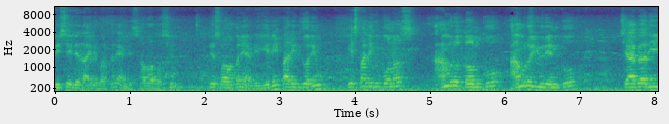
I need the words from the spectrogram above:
विषय लिएर अहिले भर्खरै हामीले सभा बस्यौँ। त्यो सभा पनि हामीले यही नै पारित गऱ्यौँ। यसपालिको बोनस हाम्रो दलको हाम्रो युनियनको चियाबारी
